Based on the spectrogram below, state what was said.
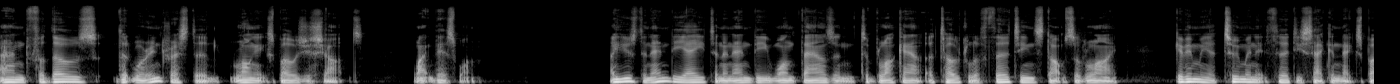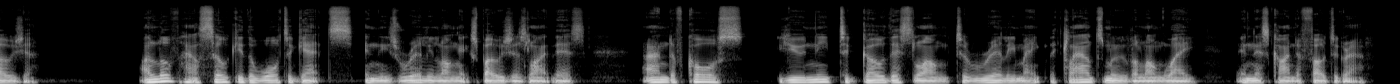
and for those that were interested, long exposure shots like this one. I used an ND8 and an ND1000 to block out a total of 13 stops of light, giving me a 2 minute 30 second exposure. I love how silky the water gets in these really long exposures like this, and of course, you need to go this long to really make the clouds move a long way in this kind of photograph.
